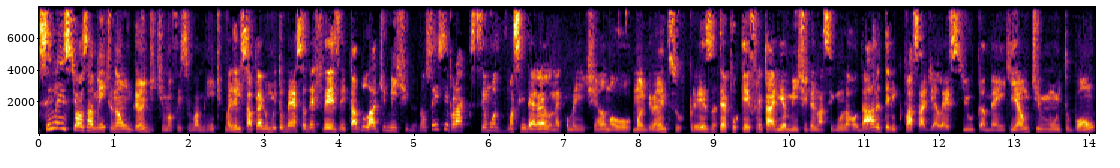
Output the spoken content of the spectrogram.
silenciosamente não é um grande time ofensivamente, mas ele se apega muito bem a essa defesa e tá do lado de Michigan. Não sei se pra ser uma, uma Cinderela, né? Como a gente chama, ou uma grande surpresa, até porque enfrentaria Michigan na segunda rodada, teria que passar de LSU também, que é um time muito bom.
